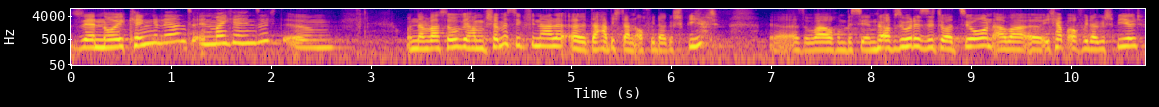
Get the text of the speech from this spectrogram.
sehr neu kennengelernt in mancher Hinsicht. Ähm, und dann war es so, wir haben Champions League-Finale, äh, da habe ich dann auch wieder gespielt. Also war auch ein bisschen eine absurde Situation, aber äh, ich habe auch wieder gespielt.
